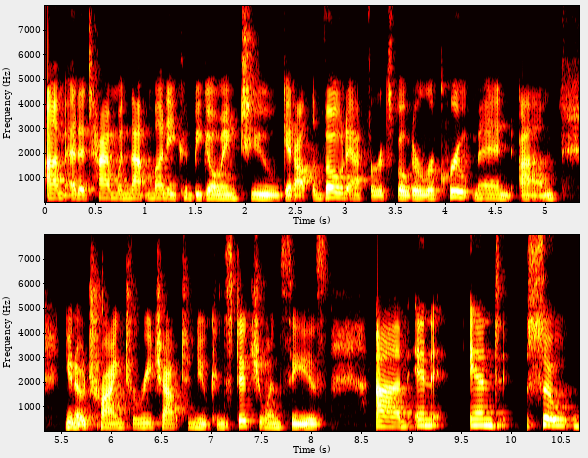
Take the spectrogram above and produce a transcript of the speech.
um, at a time when that money could be going to get out the vote efforts, voter recruitment, um, you know, trying to reach out to new constituencies. Um, and and so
